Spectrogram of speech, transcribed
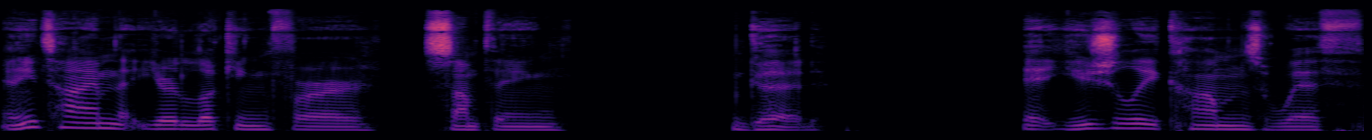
anytime that you're looking for something good, it usually comes with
